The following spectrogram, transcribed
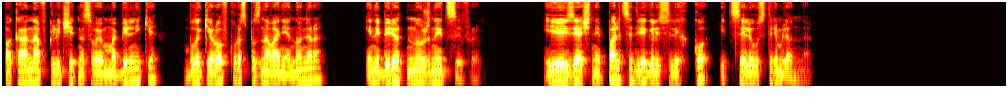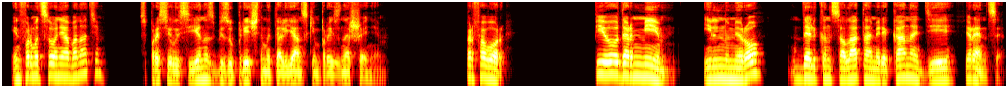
пока она включит на своем мобильнике блокировку распознавания номера и наберет нужные цифры. Ее изящные пальцы двигались легко и целеустремленно. Информационный абонате? спросила Сиена с безупречным итальянским произношением. Por favor, può darmi il numero del consolato americano di Firenze.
